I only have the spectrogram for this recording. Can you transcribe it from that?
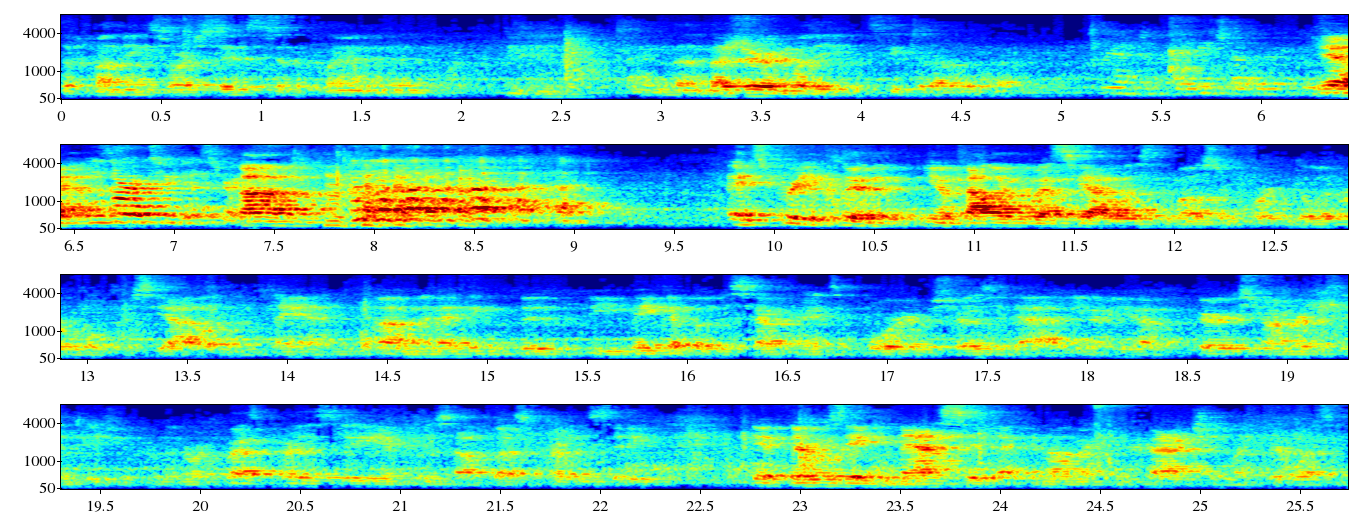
the funding source is to the plan and and the measure, and whether you can speak to that a little bit. We're gonna have to fight each other. Yeah. Those are our two districts. Um, It's pretty clear that, you know, Ballard to West Seattle is the most important deliverable for Seattle in the plan. Um, and I think the, the makeup of the Sound Transit Board shows you that. You know, you have very strong representation from the northwest part of the city and from the southwest part of the city. If there was a massive economic contraction like there was in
